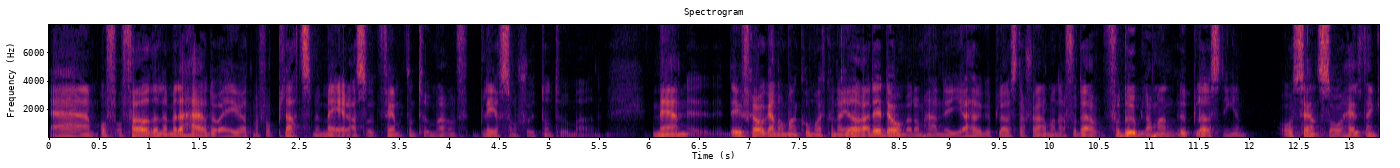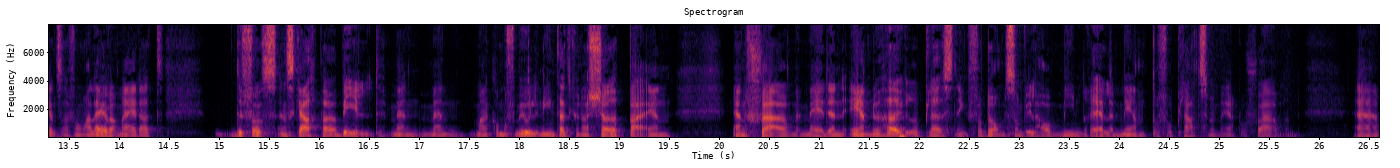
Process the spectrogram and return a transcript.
Ehm, och fördelen med det här då är ju att man får plats med mer, alltså 15-tummaren blir som 17-tummaren. Men det är ju frågan om man kommer att kunna göra det då med de här nya högupplösta skärmarna. För där fördubblar man upplösningen. Och sen så helt enkelt så får man leva med att du får en skarpare bild men, men man kommer förmodligen inte att kunna köpa en, en skärm med en ännu högre upplösning för de som vill ha mindre element och få plats med mer på skärmen. Eh,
